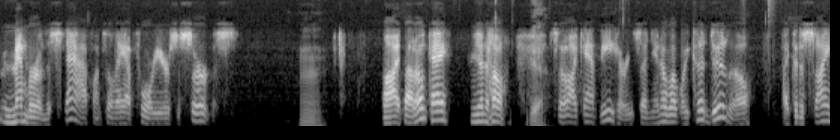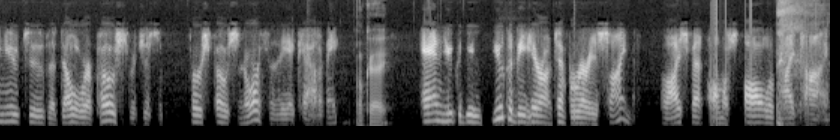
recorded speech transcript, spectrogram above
member of the staff until they have four years of service. Hmm. Well, I thought, okay, you know, Yeah. so I can't be here. He said, you know what we could do though? I could assign you to the Delaware Post, which is the first post north of the academy, Okay. and you could be you could be here on temporary assignment. Well, I spent almost all of my time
